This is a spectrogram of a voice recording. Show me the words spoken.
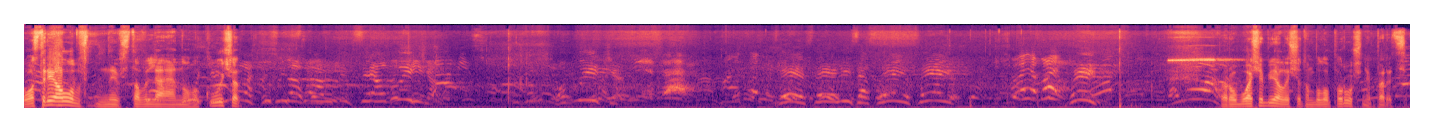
Простріл не вставляє ногу кучер. Робоче б'є, але що там було порушення перед цим.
